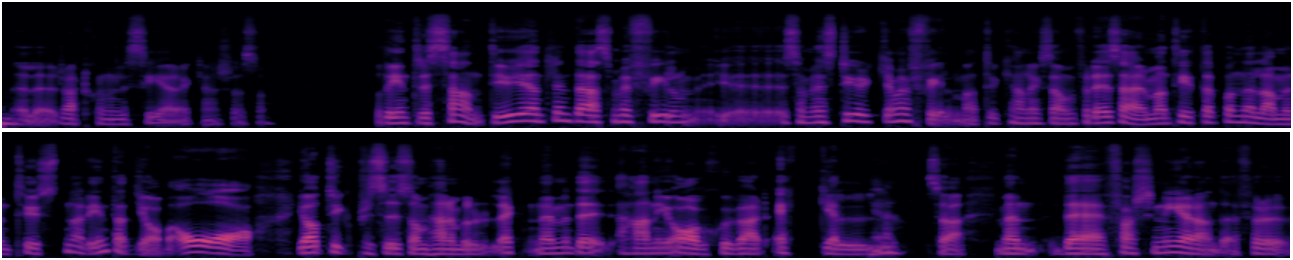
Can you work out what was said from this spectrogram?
mm. eller rationaliserar kanske och så. Och det är intressant. Det är ju egentligen det som är film, eh, som är en styrka med film. Att du kan liksom, för det är så här, man tittar på När lammen tystnar. Det är inte att jag bara, åh, jag tycker precis som Hannibal Lecter. Nej, men det, han är ju avskyvärd äckel. Yeah. Så Men det är fascinerande, för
